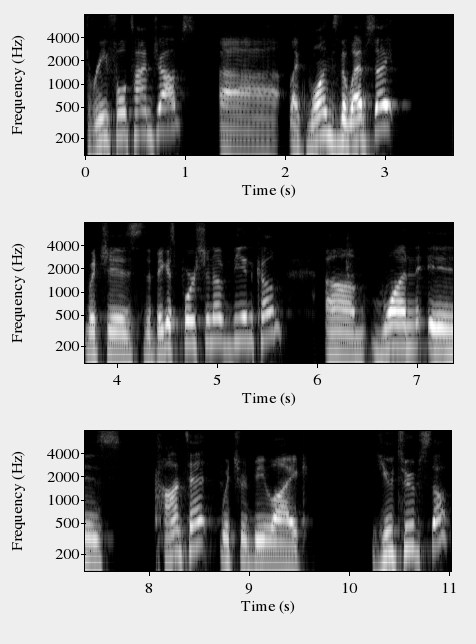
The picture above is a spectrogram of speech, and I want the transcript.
three full time jobs. Uh, like one's the website, which is the biggest portion of the income. Um, one is content, which would be like YouTube stuff,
